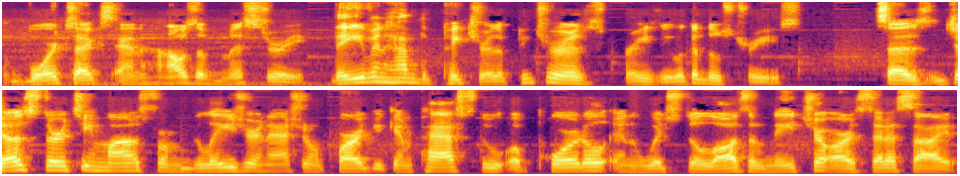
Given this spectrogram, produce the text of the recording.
Vortex and House of Mystery. They even have the picture. The picture is crazy. Look at those trees. It says just 13 miles from Glacier National Park, you can pass through a portal in which the laws of nature are set aside.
